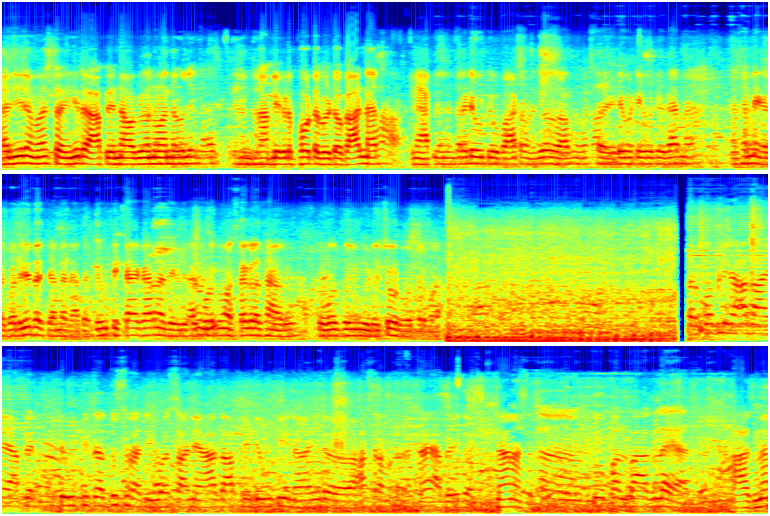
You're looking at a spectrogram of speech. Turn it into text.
इथं मस्त आहे. इथं आपले नाव बिवून नोंदवले त्यानंतर आपल्याकडे फोटो बिटो काढणार. आणि आपल्यानंतर ड्युटी पाठवणार दिवस आपण. मस्त ड्युटी ड्युटी करणार. आणि संध्याकाळी परत इथंच येणार आहे. आता ड्युटी काय करणार तिकडे पुढे तुम्हाला सगळं सांगतो. तो बोलतो मी व्हिडिओ शेवट होतं बा तर पब्लिक आज आहे आपल्या ड्युटीचा दुसरा दिवस. आणि आज आपली ड्युटी ना इथं आश्रम काय आपल्या इथं? ना ना. टोपाल बागलाय आज. आज ना?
